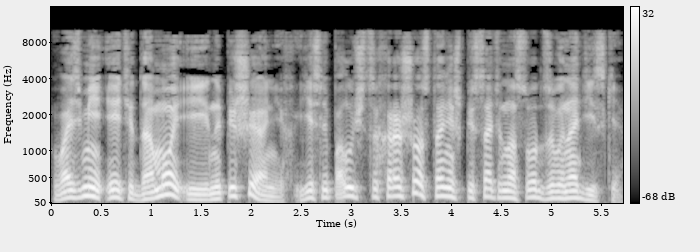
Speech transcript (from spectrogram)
«Возьми эти домой и напиши о них. Если получится хорошо, станешь писать у нас отзывы на диске».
